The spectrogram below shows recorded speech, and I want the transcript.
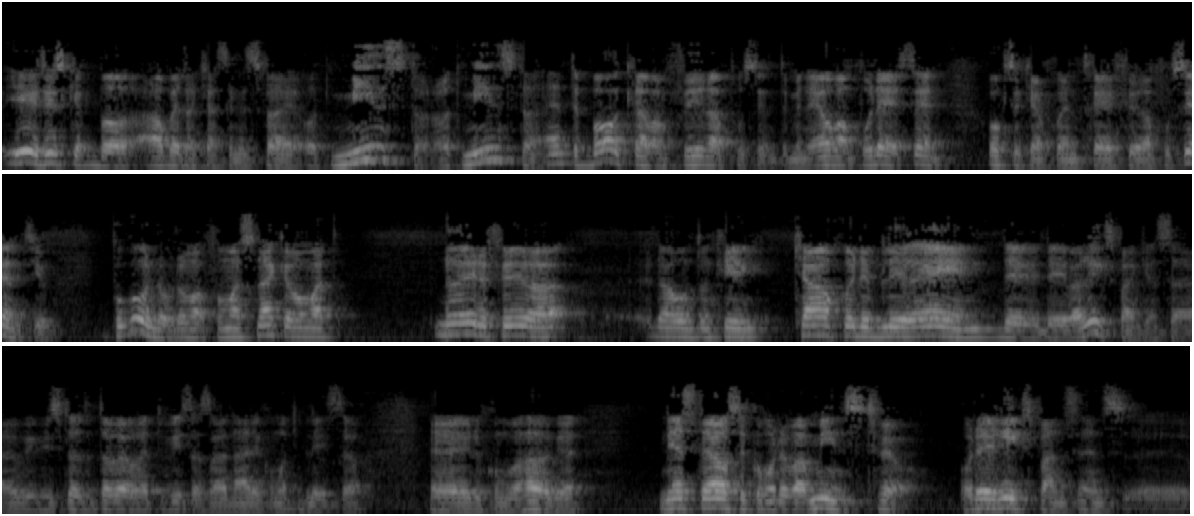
givetvis bör arbetarklassen i Sverige åtminstone, åtminstone, inte bara kräva en 4 procent, men ovanpå det sen också kanske en 3-4 procent ju. På grund av de här, för man snackar om att nu är det 4, där runt omkring. Kanske det blir en, det, det är vad Riksbanken säger. Vid vid slutet av året, vissa säger nej det kommer inte bli så. Eh, det kommer vara högre. Nästa år så kommer det vara minst två. Och det är Riksbankens eh,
